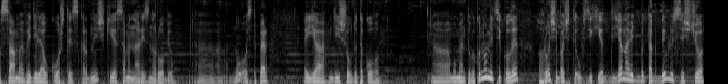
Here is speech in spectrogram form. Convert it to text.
саме виділяв кошти з скарбнички саме на різноробів. Е, ну, ось тепер я дійшов до такого е, моменту в економіці, коли гроші, бачите, у всіх є. Я навіть би так дивлюся, що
